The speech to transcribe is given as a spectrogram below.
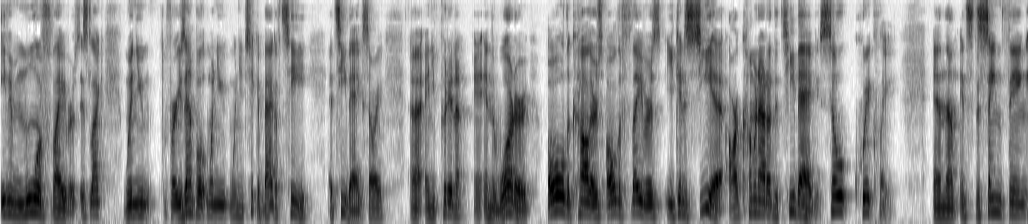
even more flavors. It's like when you, for example, when you when you take a bag of tea, a tea bag, sorry, uh, and you put it in, the water, all the colors, all the flavors, you can see it are coming out of the tea bag so quickly. And um, it's the same thing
